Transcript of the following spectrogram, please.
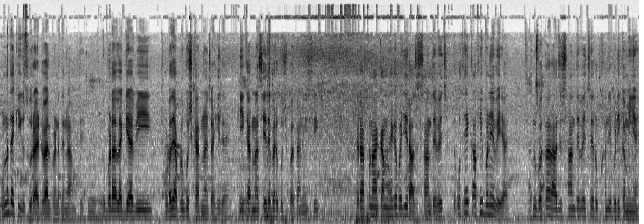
ਉਹਨਾਂ ਦਾ ਕੀ ਕਸੂਰ ਹੈ ਡਿਵੈਲਪਮੈਂਟ ਦੇ ਨਾਮ ਤੇ। ਤੋਂ ਬੜਾ ਲੱਗਿਆ ਵੀ ਥੋੜਾ ਜਿਹਾ ਆਪਾਂ ਨੂੰ ਕੁਝ ਕਰਨਾ ਚਾਹੀਦਾ ਹੈ। ਕੀ ਕਰਨਾ ਸੀ ਇਹਦੇ ਬਾਰੇ ਕੁਝ ਪਤਾ ਨਹੀਂ ਸੀ। ਫਿਰ ਆਪਣਾ ਕੰਮ ਹੈਗਾ ਬਾਈ ਜੀ ਰਾਜਸਥਾਨ ਦੇ ਵਿੱਚ ਤੇ ਉੱਥੇ ਕਾਫੀ ਬਣੇ ਹੋਏ ਆ। ਤੁਹਾਨੂੰ। ਪਤਾ ਰਾਜਸਥਾਨ ਦੇ ਵਿੱਚ ਰੁੱਖਾਂ ਦੀ ਬੜੀ ਕਮੀ ਹੈ।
